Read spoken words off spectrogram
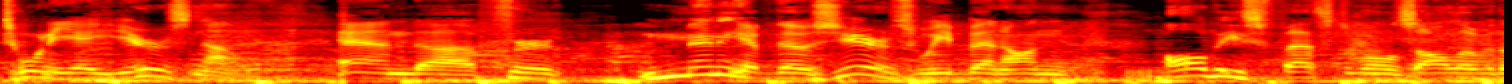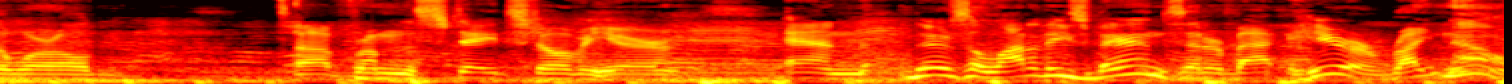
28 years now, and uh, for many of those years, we've been on all these festivals all over the world. Uh, from the states to over here, and there's a lot of these bands that are back here right now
